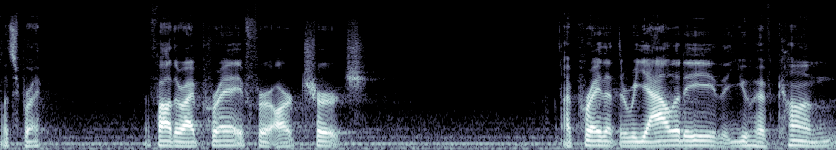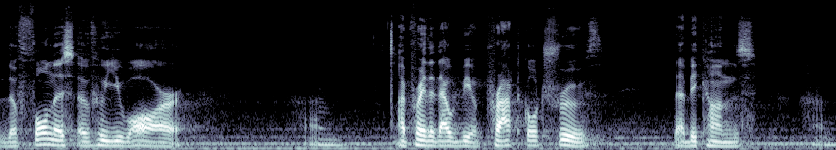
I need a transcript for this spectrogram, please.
Let's pray. Father, I pray for our church. I pray that the reality that you have come, the fullness of who you are, um, I pray that that would be a practical truth that becomes um,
